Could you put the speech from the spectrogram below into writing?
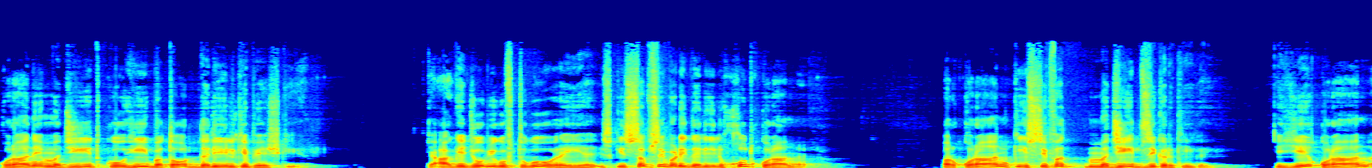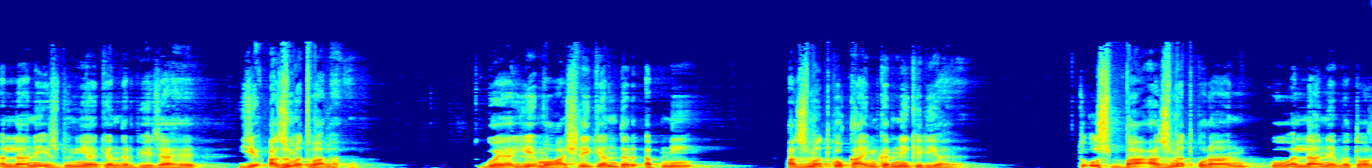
قرآن مجید کو ہی بطور دلیل کے پیش کیا کہ آگے جو بھی گفتگو ہو رہی ہے، اس کی سب سے بڑی دلیل خود قرآن ہے۔ اور قرآن کی صفت مجید ذکر کی گئی کہ یہ قرآن اللہ نے اس دنیا کے اندر بھیجا ہے۔ یہ عظمت والا ہے۔ گویا یہ معاشرے کے اندر اپنی عظمت کو قائم کرنے کے لیے آیا تو اس باعظمت قرآن کو اللہ نے بطور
